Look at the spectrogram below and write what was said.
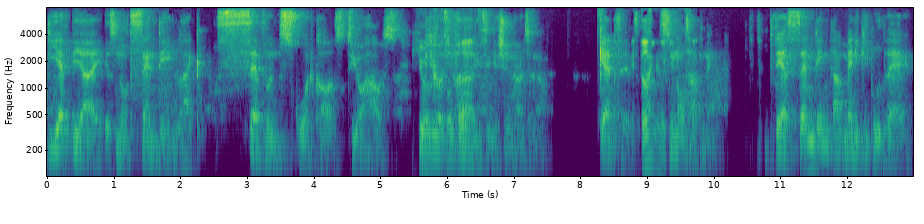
The FBI is not sending like seven squad cars to your house purely because you have a losing issue in Arizona. Get it? It doesn't like, it's not happening. They are sending that many people there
